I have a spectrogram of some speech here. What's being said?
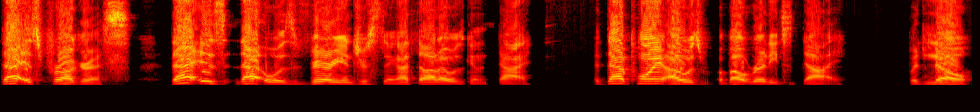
That is progress. That is, that was very interesting. I thought I was gonna die. At that point, I was about ready to die. But no,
